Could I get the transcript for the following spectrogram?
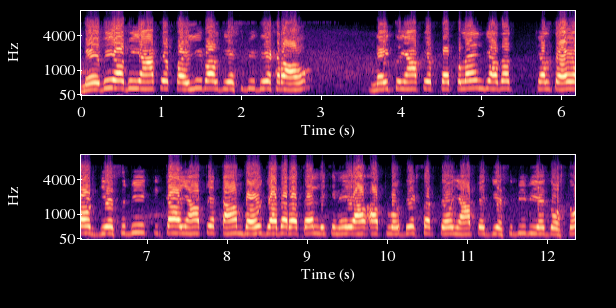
मैं भी अभी यहाँ पे पहली बार जेसीबी देख रहा हूँ। नहीं तो यहाँ पे पॉपलाइन ज़्यादा चलता है और जेसीबी का यहाँ पे काम बहुत ज़्यादा रहता है लेकिन ये आप लोग देख सकते हो यहाँ पे जेसीबी भी है दोस्तों।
